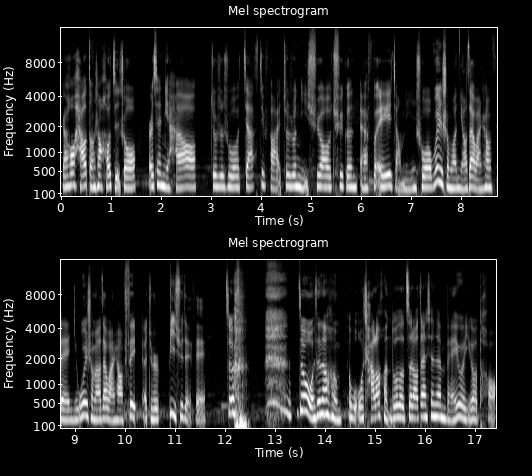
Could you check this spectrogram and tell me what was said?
然后还要等上好几周，而且你还要就是说 justify，就是说你需要去跟 FAA 讲明说为什么你要在晚上飞，你为什么要在晚上飞，呃，就是必须得飞，就 就我现在很我我查了很多的资料，但现在没有一个头。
